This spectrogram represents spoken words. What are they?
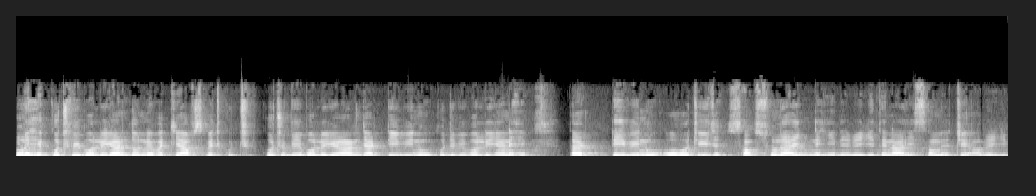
ਹੁਣ ਇਹ ਕੁਝ ਵੀ ਬੋਲੀ ਜਾਣ, ਦੋਨੇ ਬੱਚੇ ਆਪਸ ਵਿੱਚ ਕੁਝ ਕੁਝ ਵੀ ਬੋਲੀ ਜਾਣ ਜਾਂ ਟੀਵੀ ਨੂੰ ਕੁਝ ਵੀ ਬੋਲੀ ਜਾਣ ਇਹ, ਤਾਂ ਟੀਵੀ ਨੂੰ ਉਹ ਚੀਜ਼ ਸੁਣਾਈ ਨਹੀਂ ਦੇਵੇਗੀ ਤੇ ਨਾ ਹੀ ਸਮਝ 'ਚ ਆਵੇਗੀ।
